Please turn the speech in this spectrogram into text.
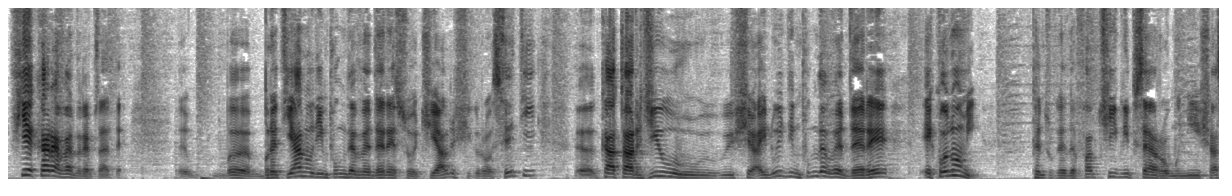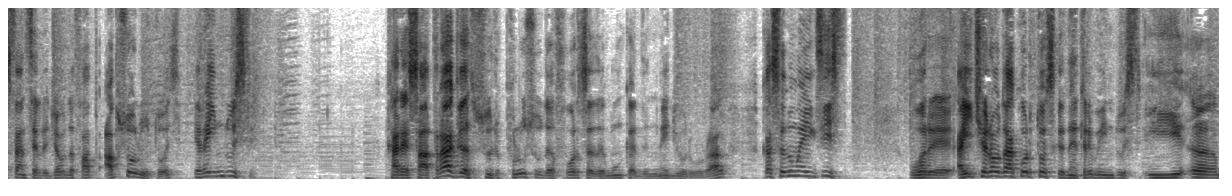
Fiecare avea dreptate. Bă, Brătianu din punct de vedere social și Grosetti, Catargiu și ai lui din punct de vedere economic. Pentru că, de fapt, ce lipsea în României, și asta înțelegeau, de fapt, absolut toți, era industrie. Care să atragă surplusul de forță de muncă din mediul rural ca să nu mai existe. Ori aici erau de acord toți că ne trebuie industrie. E, uh,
